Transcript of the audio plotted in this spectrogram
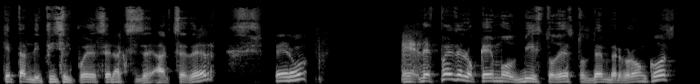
qué tan difícil puede ser acceder, pero eh, después de lo que hemos visto de estos Denver Broncos,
